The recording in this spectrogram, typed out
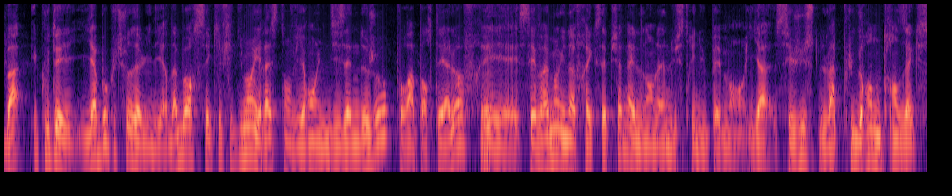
Bah, écoutez, il y a beaucoup de choses à lui dire. D'abord, c'est qu'effectivement, il reste environ une dizaine de jours pour apporter à l'offre et c'est vraiment une offre exceptionnelle dans l'industrie du paiement. Il y a, c'est juste la plus grande transaction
